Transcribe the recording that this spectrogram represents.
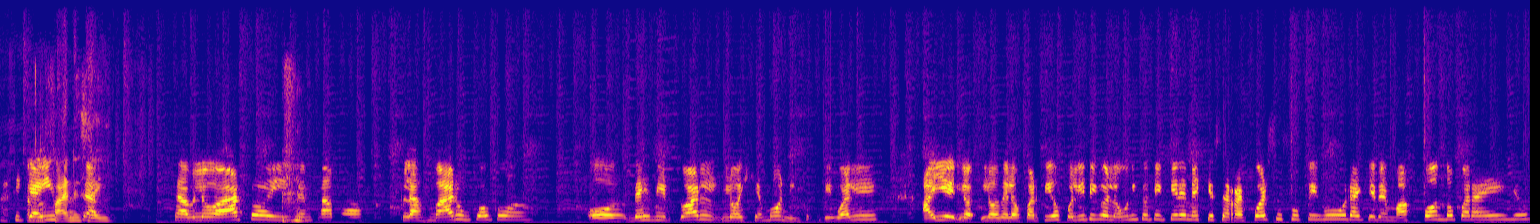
Así que ahí, ahí se habló harto e intentamos plasmar un poco o desvirtuar lo hegemónico. Igual ahí los de los partidos políticos lo único que quieren es que se refuerce su figura, quieren más fondo para ellos,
